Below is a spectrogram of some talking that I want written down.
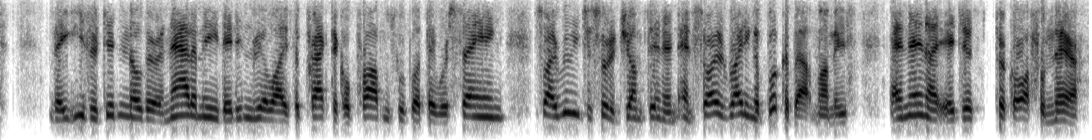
They either didn't know their anatomy, they didn't realize the practical problems with what they were saying. So I really just sort of jumped in and, and started writing a book about mummies, and then I, it just took off from there.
